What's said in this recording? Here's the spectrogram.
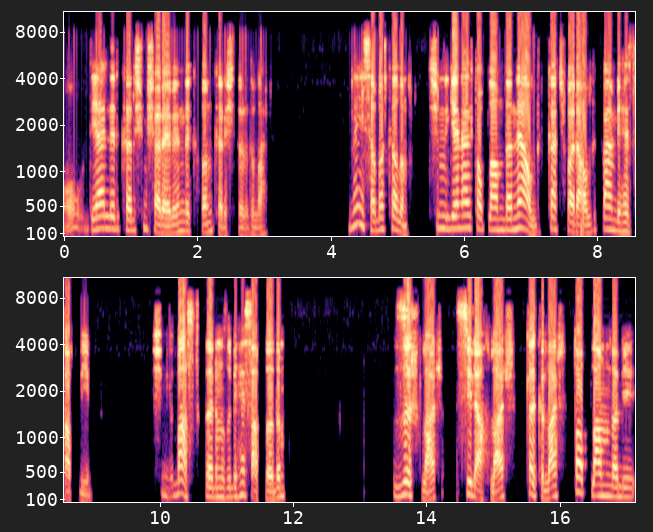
O diğerleri karışmış araya. Benim de kafamı karıştırdılar. Neyse bakalım. Şimdi genel toplamda ne aldık? Kaç para aldık? Ben bir hesaplayayım. Şimdi bastıklarımızı bir hesapladım. Zırhlar, silahlar, takılar toplamda bir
